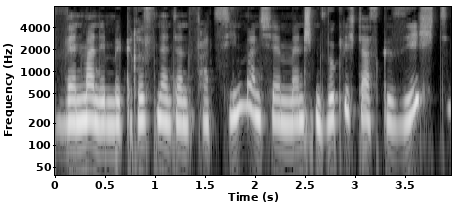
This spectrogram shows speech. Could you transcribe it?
wenn man den Begriff nennt, dann verziehen manche Menschen wirklich das Gesicht,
